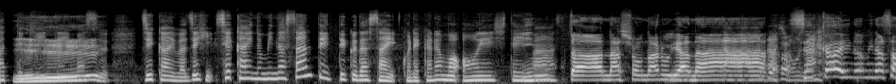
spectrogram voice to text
って聞いています。えー次回はぜひ世界の皆さんって言ってください。これからも応援していインます。ターナショナルやなインターナショナル世界の皆さ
